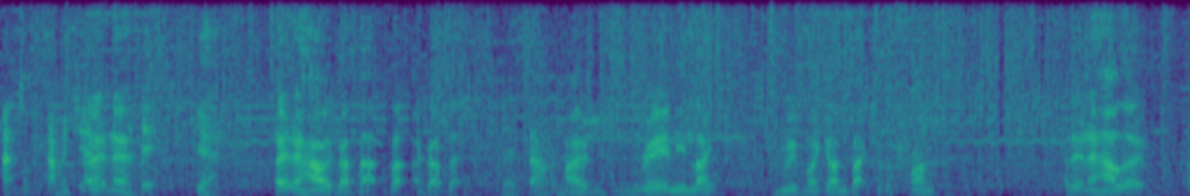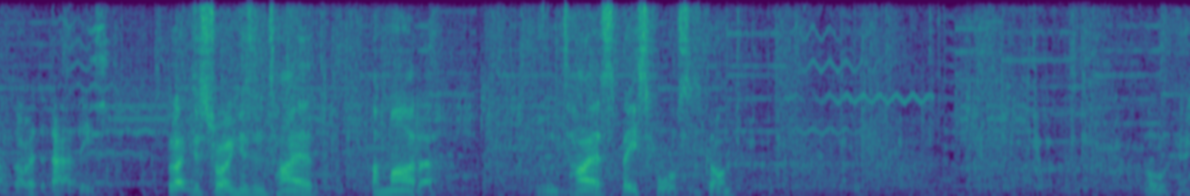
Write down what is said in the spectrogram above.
Haven't took damage yeah. I don't know. Yeah. I don't know how I grabbed that, but I grabbed it. Down and I would really like to move my gun back to the front. I don't know how though. I've got rid of that at least. We're like destroying his entire armada. His entire space force is gone. Oh, okay.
